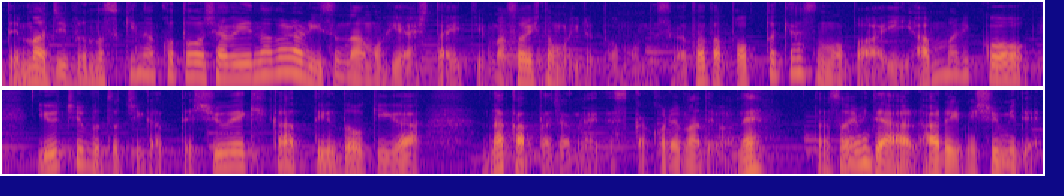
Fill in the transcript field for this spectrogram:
でまあ自分の好きなことを喋りながらリスナーも増やしたいっていうまあそういう人もいると思うんですがただポッドキャストの場合あんまりこう YouTube と違って収益化っていう動機がなかったじゃないですかこれまではね。だそういう意味ではある意味趣味で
